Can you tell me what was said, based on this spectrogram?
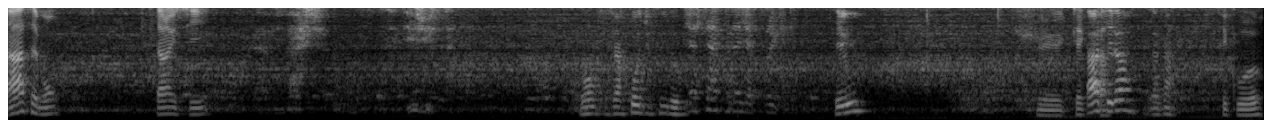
Ah, c'est bon. T'as réussi. Vache, c'était juste. Bon, faut faire quoi du coup là Viens jeter un coup d'œil à ce truc. T'es où? Je suis quelque Ah, t'es là? D'accord. C'est quoi?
